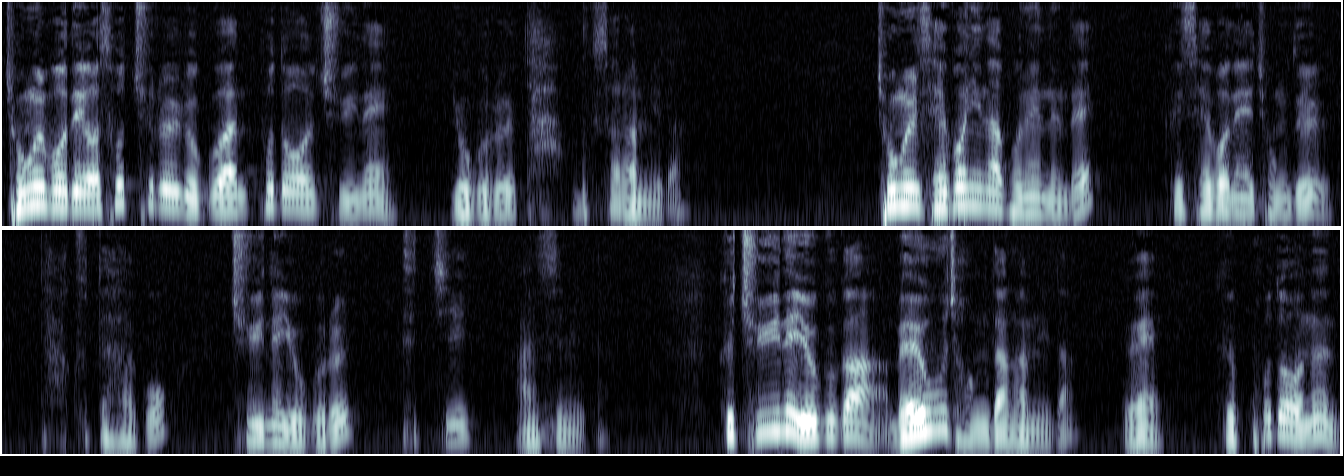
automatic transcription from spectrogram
종을 보내어 소출을 요구한 포도원 주인의 요구를 다 묵살합니다. 종을 세 번이나 보냈는데 그 세 번의 종들 다 구타하고 주인의 요구를 듣지 않습니다. 그 주인의 요구가 매우 정당합니다. 왜? 그 포도원은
